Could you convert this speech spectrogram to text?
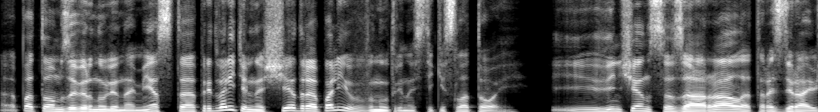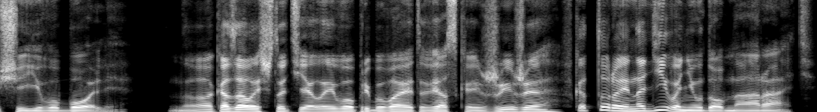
А потом завернули на место, предварительно щедро полив внутренности кислотой. И Винченцо заорал от раздирающей его боли. Но оказалось, что тело его пребывает в вязкой жиже, в которой на диво неудобно орать.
